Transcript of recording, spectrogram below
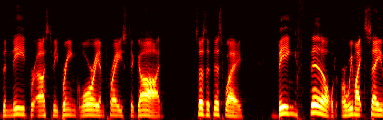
the need for us to be bringing glory and praise to God. It says it this way, being filled or we might say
